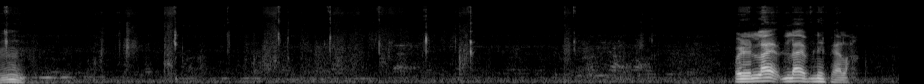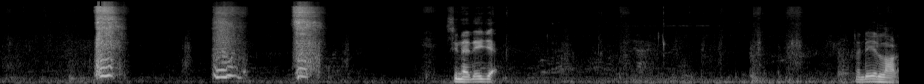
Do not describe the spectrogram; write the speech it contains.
อืมวันนี้ไลฟ์ไลฟ์นี่แพ้ละ xin này đi vậy này đi lọt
